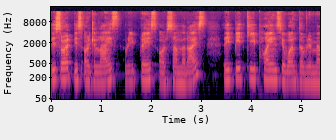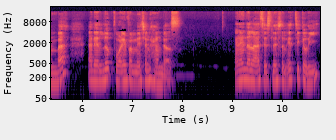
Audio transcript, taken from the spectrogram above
Resort disorganize, rephrase, or summarize repeat key points you want to remember, and then look for information handles. And then the last is listen ethically.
